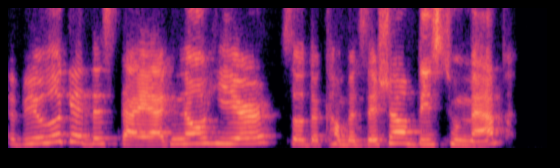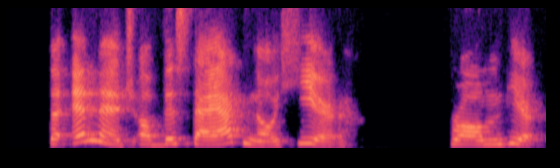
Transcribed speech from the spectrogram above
if you look at this diagonal here, so the composition of these two maps, the image of this diagonal here from here,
